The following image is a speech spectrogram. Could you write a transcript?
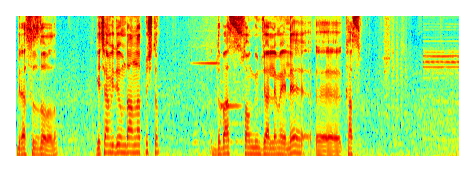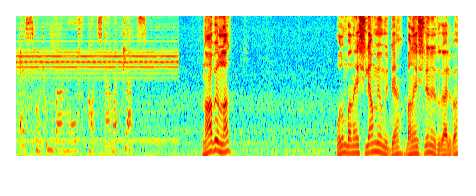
Biraz hızlı olalım. Geçen videomda anlatmıştım. The Bus son güncelleme ile e, kas. Ne yapıyorsun lan? Oğlum bana yeşil yanmıyor muydu ya? Bana yeşil yanıyordu galiba.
